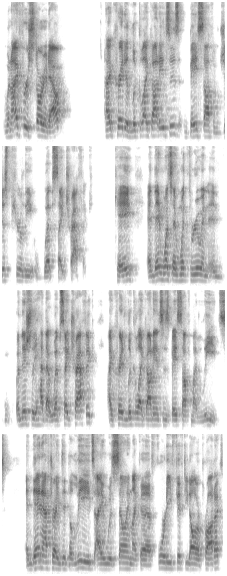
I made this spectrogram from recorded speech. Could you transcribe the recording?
when I first started out, I created look-alike audiences based off of just purely website traffic. Okay. And then once I went through and, and initially had that website traffic, I created look-alike audiences based off my leads. And then after I did the leads, I was selling like a 40 $50 product.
